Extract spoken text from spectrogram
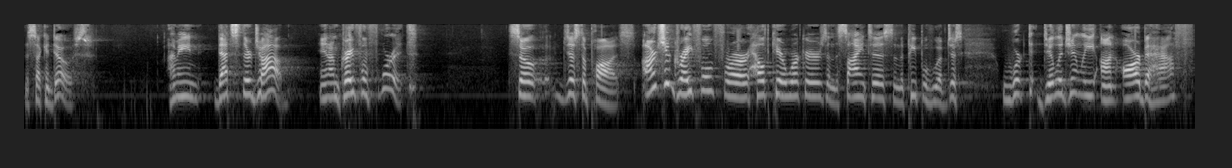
the second dose. I mean, that's their job, and I'm grateful for it. So, just a pause. Aren't you grateful for our healthcare workers and the scientists and the people who have just worked diligently on our behalf?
